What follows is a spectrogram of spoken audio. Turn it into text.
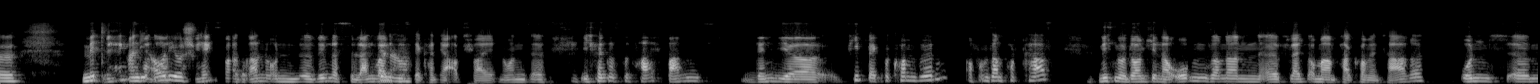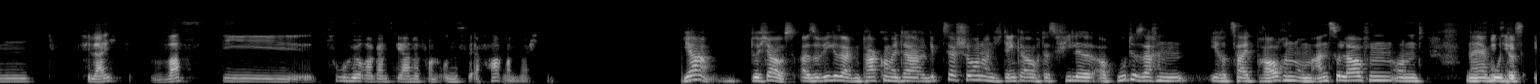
mit an die Audio. Du hängst mal dran und äh, wem das zu langweilig genau. ist, der kann ja abschalten. Und äh, ich fände das total spannend, wenn wir Feedback bekommen würden auf unserem Podcast. Nicht nur Däumchen nach oben, sondern äh, vielleicht auch mal ein paar Kommentare. Und ähm, vielleicht, was die Zuhörer ganz gerne von uns erfahren möchten. Ja, durchaus. Also wie gesagt, ein paar Kommentare gibt es ja schon und ich denke auch, dass viele auch gute Sachen ihre Zeit brauchen, um anzulaufen. Und naja gut, dass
